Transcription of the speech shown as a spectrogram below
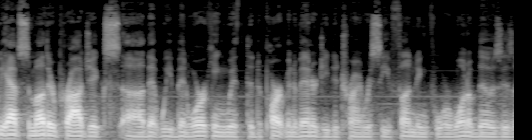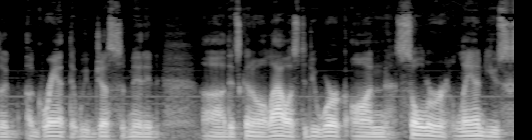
we have some other projects uh, that we've been working with the Department of Energy to try and receive funding for. One of those is a, a grant that we've just submitted uh, that's going to allow us to do work on solar land use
